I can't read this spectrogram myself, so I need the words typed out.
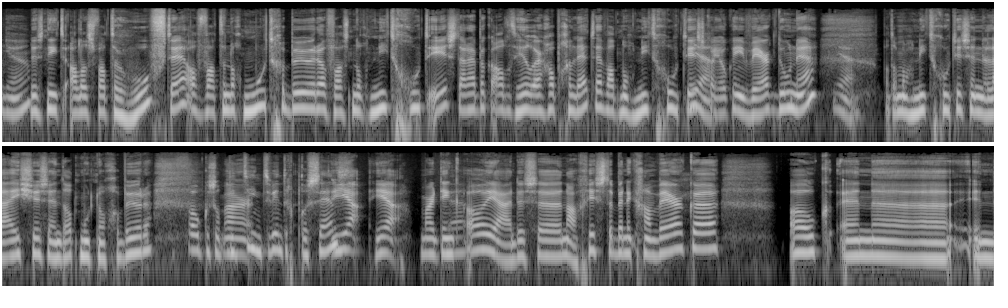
Ja. Dus niet alles wat er hoeft, hè, of wat er nog moet gebeuren, of wat nog niet goed is. Daar heb ik altijd heel erg op gelet. Hè. Wat nog niet goed is, Ja. kan je ook in je werk doen. Hè. ja. Wat er nog niet goed is in de lijstjes en dat moet nog gebeuren. Focus op Maar- die 10, 20 procent. Ja, ja. maar ik denk, oh ja, dus eh, nou, gisteren ben ik gaan werken ook. En eh, in,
